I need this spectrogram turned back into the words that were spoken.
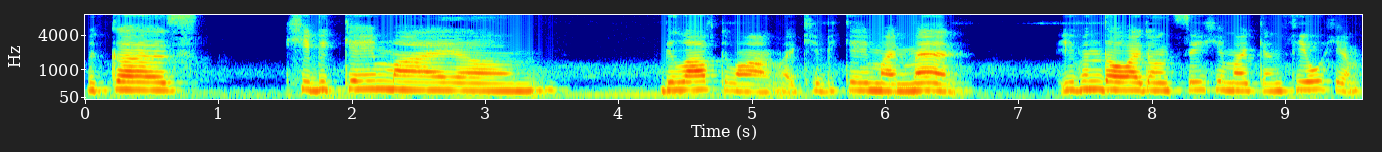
because he became my um, beloved one, like he became my man. Even though I don't see him, I can feel him.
